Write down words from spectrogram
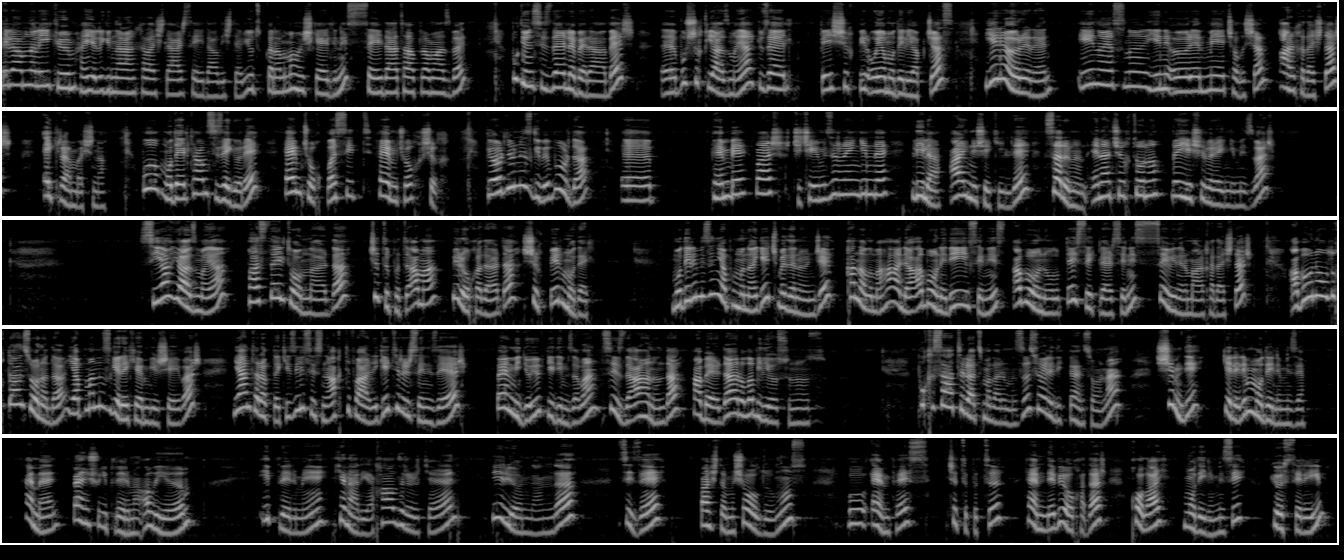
Selamünaleyküm. Hayırlı günler arkadaşlar. Sevdalı İşler YouTube kanalıma hoş geldiniz. Sevda Tapramaz ben. Bugün sizlerle beraber e, bu şık yazmaya güzel ve şık bir oya modeli yapacağız. Yeni öğrenen, iğne oyasını yeni öğrenmeye çalışan arkadaşlar ekran başına. Bu model tam size göre hem çok basit hem çok şık. Gördüğünüz gibi burada e, Pembe var çiçeğimizin renginde. Lila aynı şekilde. Sarının en açık tonu ve yeşil rengimiz var. Siyah yazmaya pastel tonlarda çıtı pıtı ama bir o kadar da şık bir model. Modelimizin yapımına geçmeden önce kanalıma hala abone değilseniz abone olup desteklerseniz sevinirim arkadaşlar. Abone olduktan sonra da yapmanız gereken bir şey var. Yan taraftaki zil sesini aktif hale getirirseniz eğer ben video yüklediğim zaman siz de anında haberdar olabiliyorsunuz. Bu kısa hatırlatmalarımızı söyledikten sonra şimdi gelelim modelimize. Hemen ben şu iplerimi alayım. İplerimi kenarıya kaldırırken bir yönden de size başlamış olduğumuz bu enfes çıtı pıtı hem de bir o kadar kolay modelimizi göstereyim.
